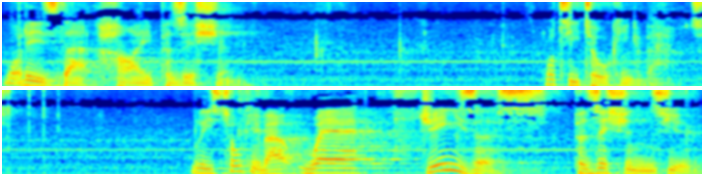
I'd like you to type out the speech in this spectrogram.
What is that high position? What's he talking about? Well, he's talking about where Jesus positions you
